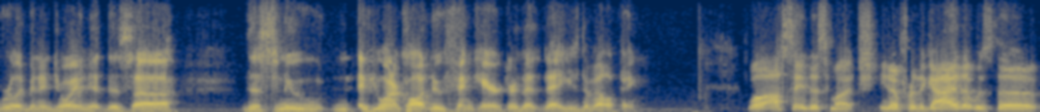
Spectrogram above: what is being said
really been enjoying it. This uh, this new, if you want to call it, new Finn character that that he's developing. Well, I'll say this much. You know, for the guy that was the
